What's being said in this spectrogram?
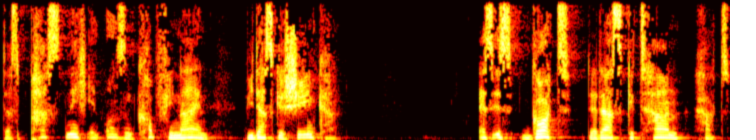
Das passt nicht in unseren Kopf hinein, wie das geschehen kann. Es ist Gott, der das getan hat.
